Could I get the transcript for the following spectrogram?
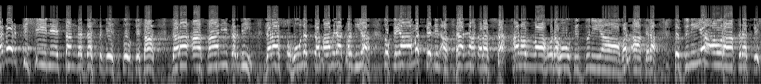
اگر کسی نے تنگ دست کے ساتھ ذرا آسانی کر دی، ذرا سہولت کا معاملہ کر دیا تو قیامت کے دن اللہ تعالیٰ سخل اللہ رہو فی دنیا والآخرہ۔ تو دنیا اور آخرت کے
